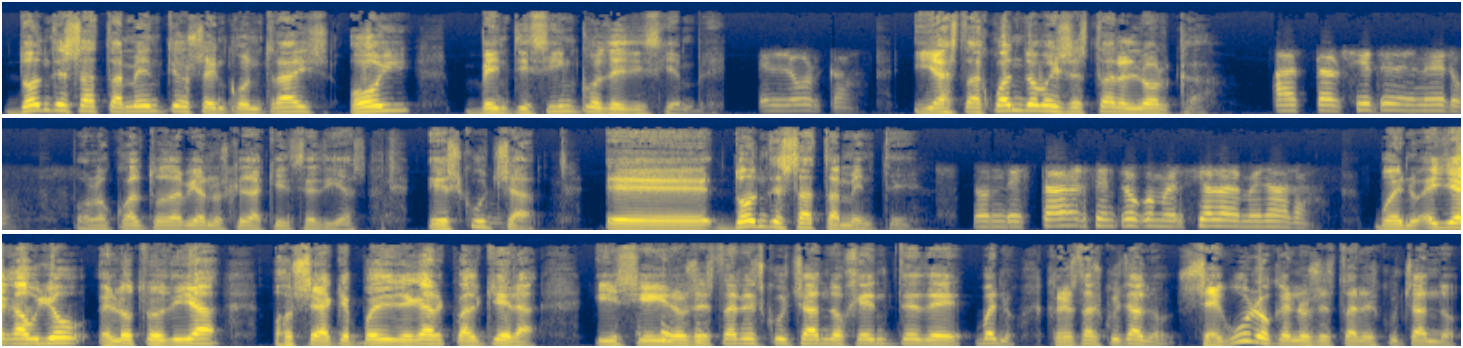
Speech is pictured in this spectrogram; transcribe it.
¿dónde exactamente os encontráis hoy, 25 de diciembre? En Lorca, ¿Y hasta cuándo vais a estar en Lorca? hasta el 7 de enero. Por lo cual todavía nos queda 15 días. Escucha, eh, ¿dónde exactamente? donde está el centro comercial Almenara. Bueno, he llegado yo el otro día, o sea que puede llegar cualquiera. Y si nos están escuchando gente de, bueno, que nos está escuchando, seguro que nos están escuchando,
